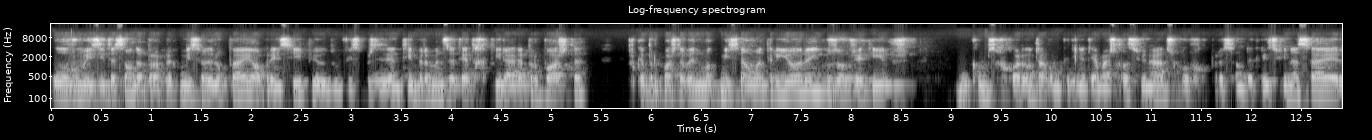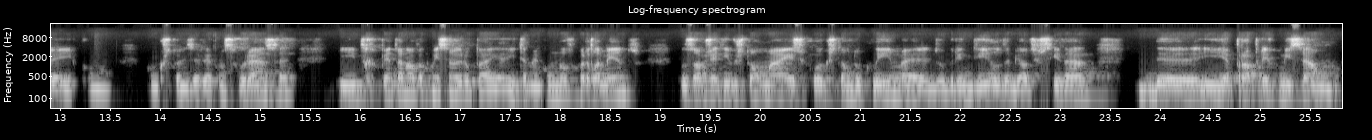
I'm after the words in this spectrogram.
houve uma hesitação da própria Comissão Europeia, ao princípio, do vice-presidente Timmermans, até de retirar a proposta, porque a proposta vem de uma comissão anterior em que os objetivos, como se recordam, estavam um bocadinho até mais relacionados com a recuperação da crise financeira e com, com questões a ver com segurança, e de repente a nova Comissão Europeia e também com o novo Parlamento, os objetivos estão mais com a questão do clima, do Green Deal, da biodiversidade, e a própria Comissão,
